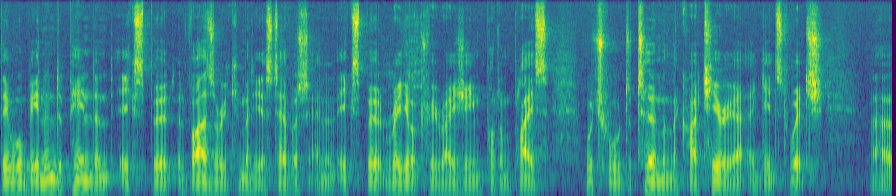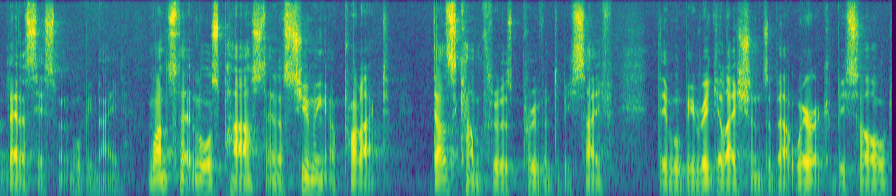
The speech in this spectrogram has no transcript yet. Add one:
there will be an independent expert advisory committee established and an expert regulatory regime put in place which will determine the criteria against which uh, that assessment will be made. Once that law is passed and assuming a product does come through as proven to be safe, there will be regulations about where it can be sold,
